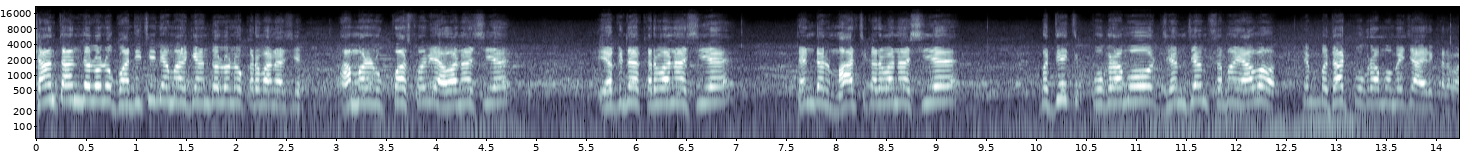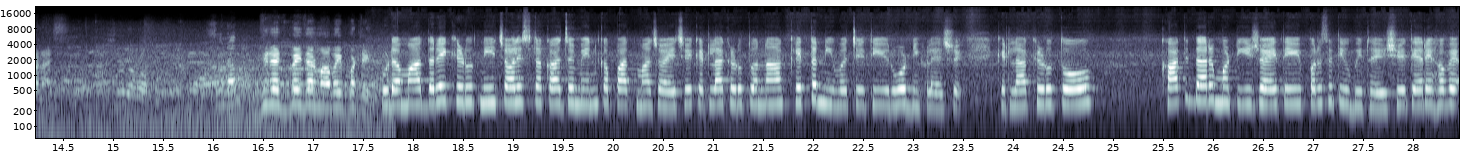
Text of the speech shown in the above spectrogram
શાંત આંદોલનો ગાંધીજીને માર્ગે આંદોલનો કરવાના છીએ. આમરણ ઉપવાસ પર બી આવવાના છીએ. યજ્ઞ કરવાના છીએ ટેન્ડલ માર્ચ કરવાના છીએ. બધી જ પ્રોગ્રામો જેમ જેમ સમય આવે તેમ બધા જ પ્રોગ્રામો અમે જાહેર કરવાના છીએ. ધીરજભાઈ ધર્માભાઈ પટેલ. કુડામાં દરેક ખેડૂતની ચાલીસ ટકા જમીન કપાતમાં જાય છે. કેટલા ખેડૂતોના ખેતરની વચ્ચેથી રોડ નીકળે છે. કેટલા ખેડૂતો ખાતેદાર મટી જાય તેવી પરિસ્થિતિ ઊભી થઈ છે. ત્યારે હવે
